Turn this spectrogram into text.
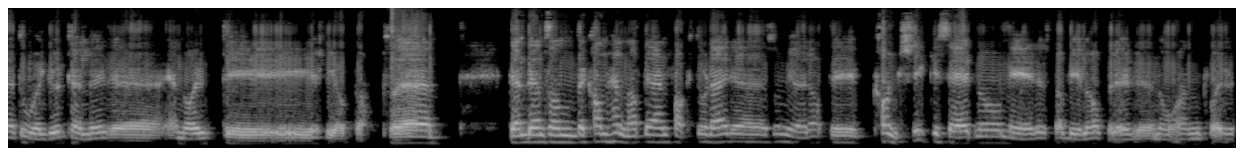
et OL-gull teller eh, enormt i, i skihopp. Da. Så det, det, sånn, det, kan hende at det er en faktor der eh, som gjør at de kanskje ikke ser noe mer stabile hoppere nå enn for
